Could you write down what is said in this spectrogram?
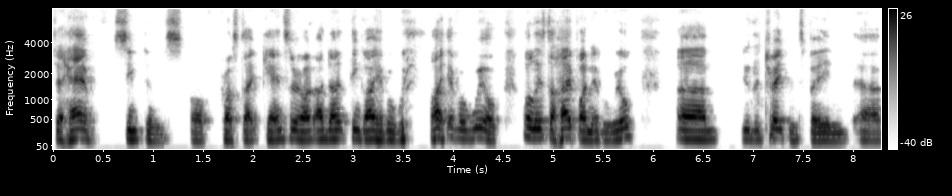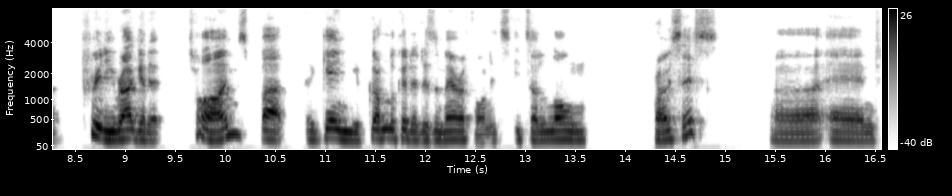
to have symptoms of prostate cancer. I, I, don't think I ever will. I ever will. Well, at least I hope I never will. Um, the treatment's been uh, pretty rugged at times, but again, you've got to look at it as a marathon. It's it's a long process. Uh, and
